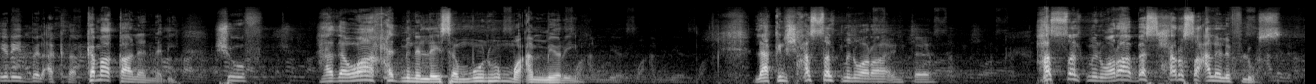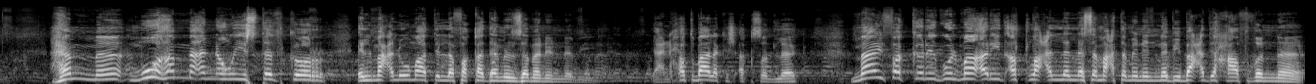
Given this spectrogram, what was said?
يريد بالأكثر. كما قال النبي. شوف هذا واحد من اللي يسمونهم معمرين. لكن إيش حصلت من وراه أنت؟ حصلت من وراه بس حرصه على الفلوس. همه مو همه أنه يستذكر المعلومات اللي فقدها من زمن النبي. يعني حط بالك إيش أقصد لك؟ ما يفكر يقول ما أريد أطلع إلا اللي سمعته من النبي بعد حافظنا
